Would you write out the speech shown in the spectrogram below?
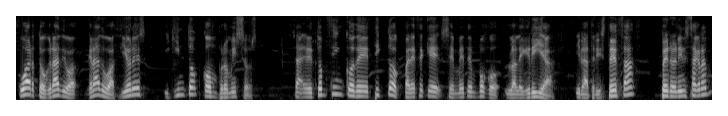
Cuarto, gradua- graduaciones. Y quinto, compromisos. O sea, en el top 5 de TikTok parece que se mete un poco la alegría y la tristeza, pero en Instagram,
